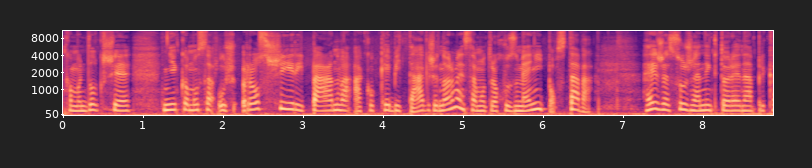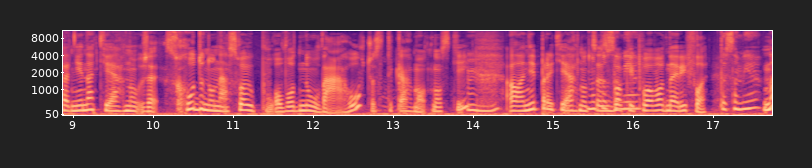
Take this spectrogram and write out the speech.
niekomu dlhšie. Niekomu sa už rozšíri pánva ako keby tak, že normálne sa mu trochu zmení postava. Hej, že sú ženy, ktoré napríklad nenatiahnu, že schudnú na svoju pôvodnú váhu, čo sa týka hmotnosti, mm-hmm. ale nepretiahnu no, cez boky ja. pôvodné rifle. To som ja. No,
